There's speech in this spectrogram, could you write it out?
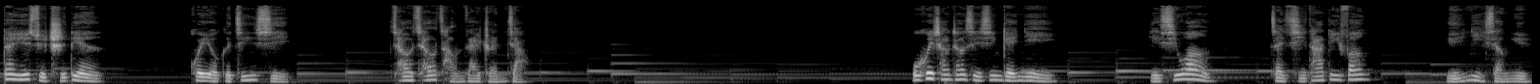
但也许迟点会有个惊喜，悄悄藏在转角。我会常常写信给你，也希望在其他地方与你相遇。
